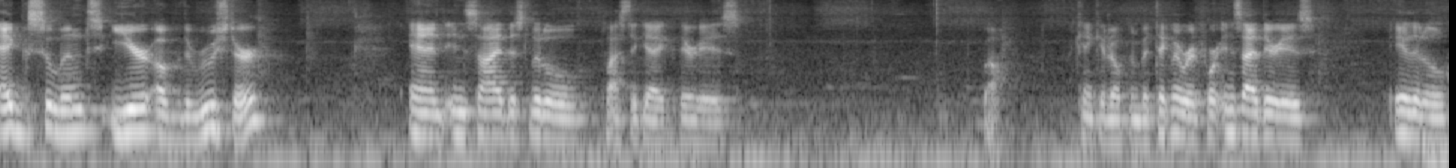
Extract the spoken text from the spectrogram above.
excellent year of the rooster." And inside this little plastic egg, there is. Well, I can't get it open, but take my word for it. Inside there is a little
